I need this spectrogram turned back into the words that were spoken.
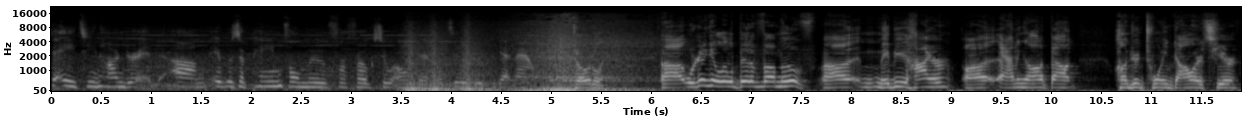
to 1800. Um, it was a painful move for folks who owned it. Let's see what we can get now. Totally. Uh, we're going to get a little bit of a move, uh, maybe higher, uh, adding on about $120 here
